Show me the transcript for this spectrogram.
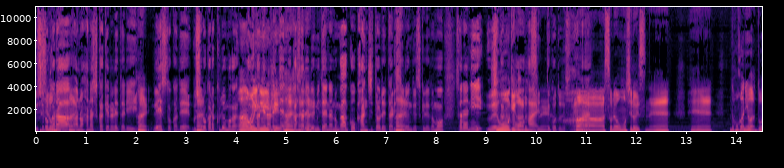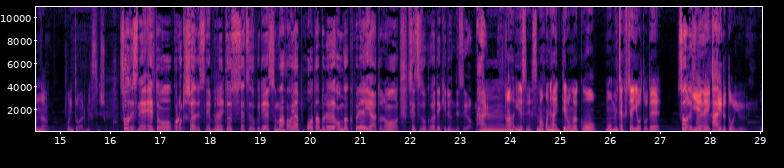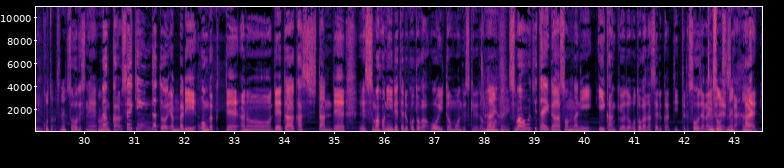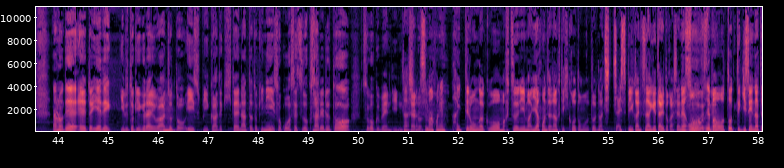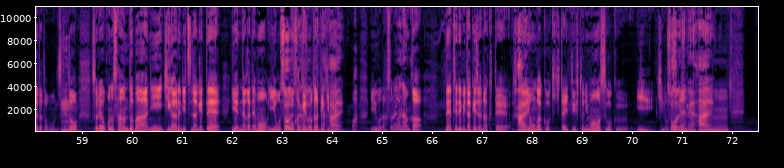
後ろから、はいあの、話しかけられたり、はいレースとかで、後ろから車あが追いかけられて追い抜かされるみたいなのが、こう感じ取れたりするんですけれども、さらに上上下があるんですね。はい、ってことですね。ははあ、それは面白いですね。へえ。で、他にはどんなポイントがありますでしょうか？いそうですね。えっ、と、この機種はですね、はい Bluetooth 接続でスマホやポータブル音楽プレイヤーとの接続ができるんですよ。はい。あ、いいですね。スマホに入ってる音楽を、もうめちゃくちゃいい音で、そうですね。まあ家で聴けはいるということなんですね。そうですね。はいなんか、最近だと、やっぱり音楽って、あのー、データ化したんで、えースマホに入れてることが多いと思うんですけれども、はいはいスマホ自体がそんなにいい環境で音が出せるかって言ったらそうじゃないじゃないですか。すねはいはい。なので、えっ、と、家でいる時ぐらいは、うんちょっといいスピーカーで聞きたいなった時に、そこが接続されると、すごく便利になるわけ確かに。スマホに入ってる音楽を、まあ普通に、まあイヤホンじゃなくて聴こうと思うと、まあちっちゃいスピーカーにつなげたりとかしてね。ねおやっぱ音って犠牲になってたと思うんですけど、うんそれをこのサウンドバーに気軽につなげて、家の中でもいい音をかけることができると。そうですねあ、いうこと、あ、それはなんか、ね、テレビだけじゃなくて、普通に音楽を聴きたいっていう人にもすごくいい機能ですね。そうですねはい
